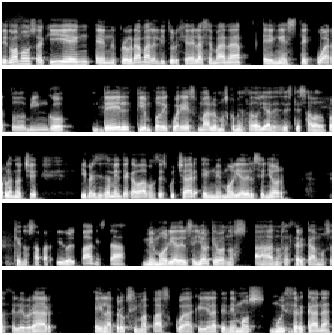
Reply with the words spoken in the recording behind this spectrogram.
Continuamos aquí en, el programa La Liturgia de la Semana, en este cuarto domingo del tiempo de Cuaresma. Lo hemos comenzado ya desde este sábado por la noche y precisamente acabamos de escuchar en memoria del Señor que nos ha partido el pan, esta memoria del Señor que nos, nos acercamos a celebrar en la próxima Pascua, que ya la tenemos muy cercana.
